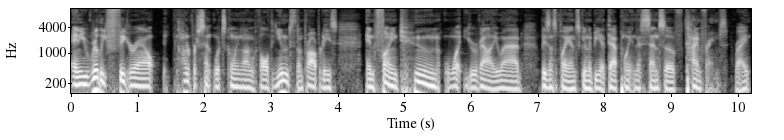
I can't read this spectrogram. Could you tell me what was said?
and you really figure out 100% what's going on with all the units and the properties, and fine tune what your value add business plan is going to be at that point in the sense of timeframes, right?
